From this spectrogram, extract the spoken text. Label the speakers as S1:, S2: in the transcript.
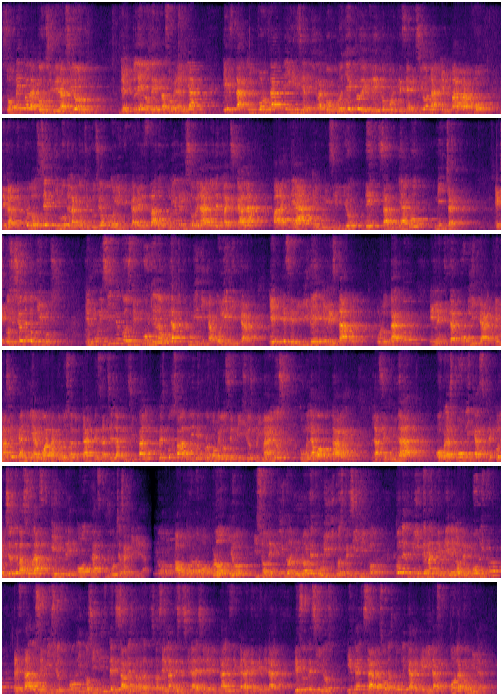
S1: someto a la consideración del Pleno de esta soberanía esta importante iniciativa con proyecto de decreto porque se adiciona el párrafo del artículo séptimo de la Constitución Política del Estado Libre y Soberano de Tlaxcala para crear el municipio de Santiago Micha. Exposición de motivos. El municipio constituye la unidad jurídica política en que se divide el Estado. Por lo tanto, en la entidad pública que más cercanía guarda con los habitantes al ser la principal responsable de promover los servicios primarios como el agua potable, la seguridad, obras públicas, recolección de basuras, entre otras muchas actividades. Autónomo propio y sometido en un orden jurídico específico, con el fin de mantener el orden público, prestar los servicios indispensables para satisfacer las necesidades elementales de carácter general de sus vecinos y realizar las obras públicas requeridas por la comunidad.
